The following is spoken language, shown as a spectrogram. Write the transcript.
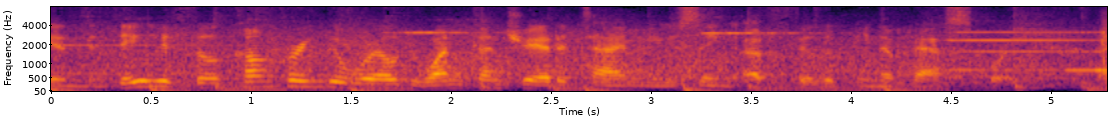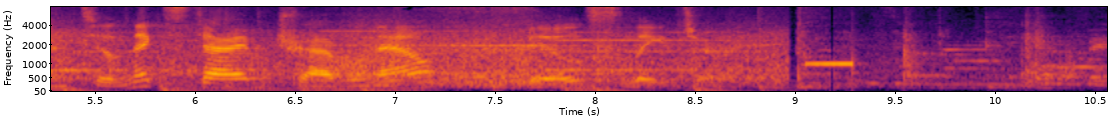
Again, the Daily Phil conquering the world one country at a time using a Filipino passport. Until next time, travel now, bills later. grabe.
